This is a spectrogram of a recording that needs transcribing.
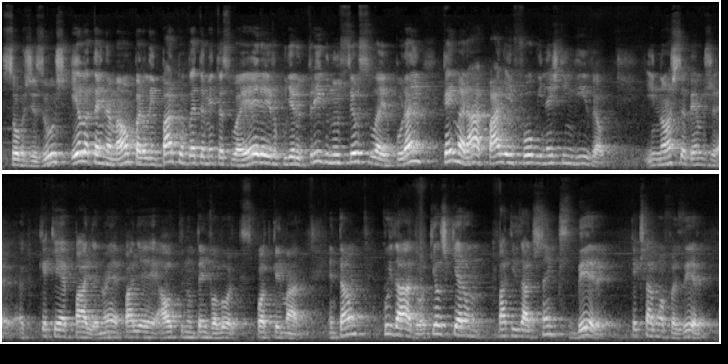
sobre Jesus, ele a tem na mão para limpar completamente a sua eira e recolher o trigo no seu celeiro, porém queimará a palha em fogo inextinguível. E nós sabemos eh, o que é que é a palha, não é? A palha é algo que não tem valor, que se pode queimar. Então, cuidado, aqueles que eram batizados sem perceber o que é que estavam a fazer,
